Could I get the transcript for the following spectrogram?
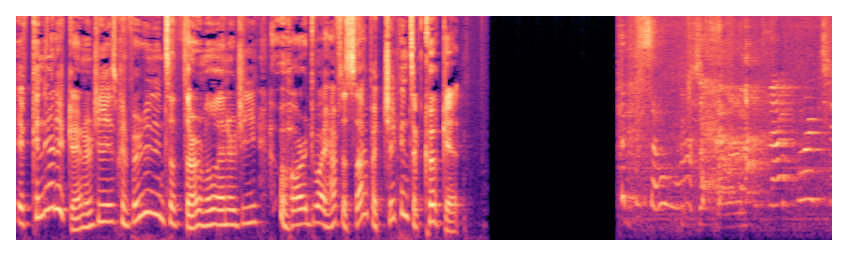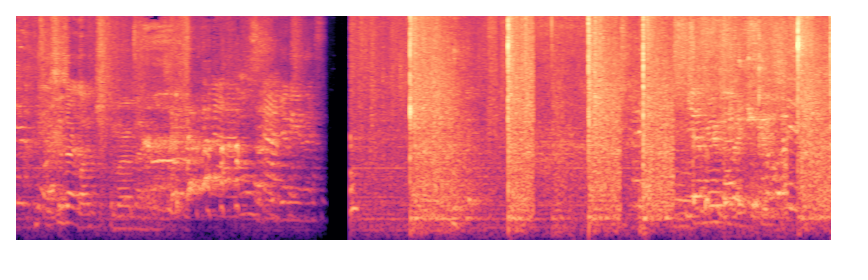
If kinetic energy is converted into thermal energy, how hard do I have to slap a chicken to cook it? so loud. That poor chicken. This is our lunch tomorrow, by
